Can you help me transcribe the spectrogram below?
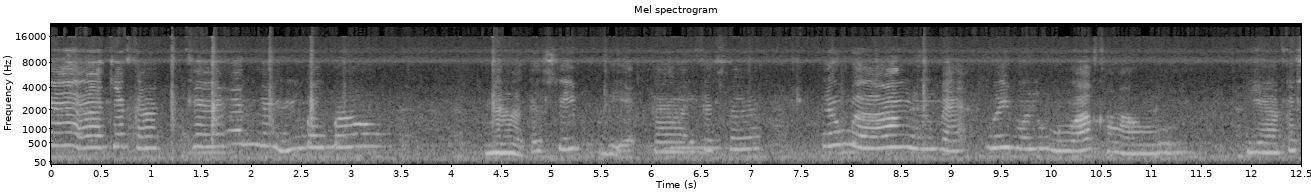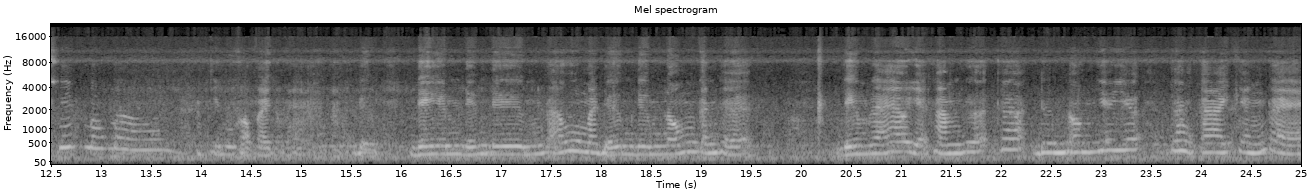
น่าจะกัดแขนเล่นเบาๆหน้ากระซิบเบียดกายกระแซะแล้วบางมือแม่ไว้บนหัวเขา อย่ากระซิบเบาๆกินเข้าไปกับแม่ ดื่มดื่มดื่มดื่มเรามาดื่มดื่มนมกันเถอะดื่มแล้วอย่าทำเยอะเถอะดื่มนมเยอะๆร่างกายแข็งแรง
